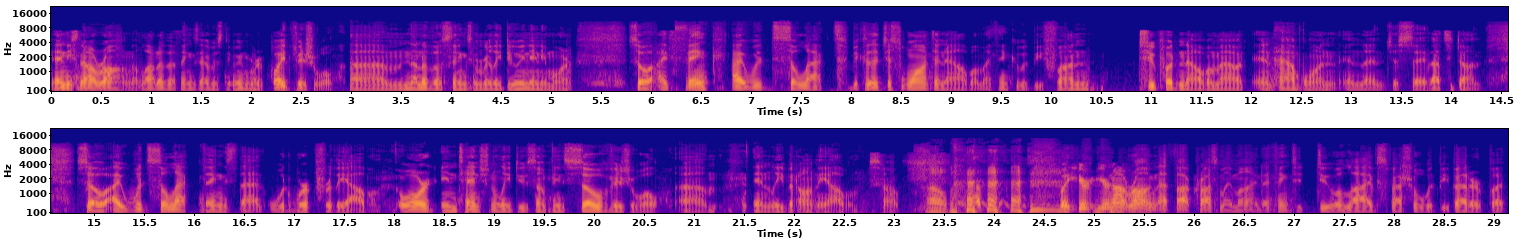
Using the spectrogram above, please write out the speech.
and he's not wrong. A lot of the things I was doing were quite visual. Um, none of those things I'm really doing anymore. So I think I would select because I just want an album. I think it would be fun to put an album out and have one and then just say that's done. So I would select things that would work for the album or intentionally do something so visual um, and leave it on the album. So, Oh, but you're you're not wrong. That thought crossed my mind. I think to do a live special would be better, but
